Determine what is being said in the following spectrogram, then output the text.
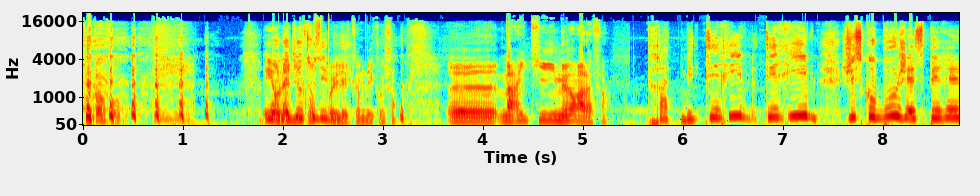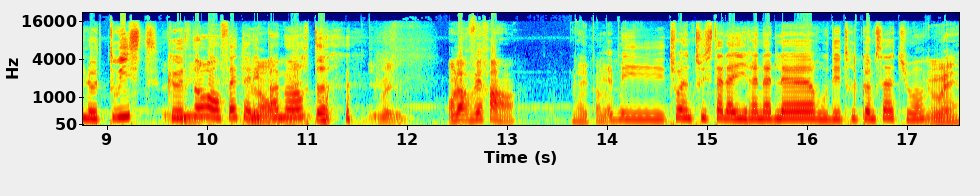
C'est pas faux. Et on, l'a dit au qu'on tout début. spoilait comme des cochons. Euh, Marie qui meurt à la fin. Mais terrible, terrible. Jusqu'au bout, j'espérais le twist que Oui. non, en fait, elle Non, est pas mais- morte. Ouais. On la reverra, hein. Mais elle est pas morte. Mais tu vois, un twist à la Irene Adler ou des trucs comme ça, tu vois. Ouais.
